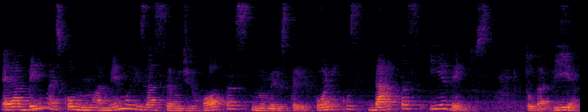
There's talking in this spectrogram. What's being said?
era bem mais comum a memorização de rotas, números telefônicos, datas e eventos. Todavia,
